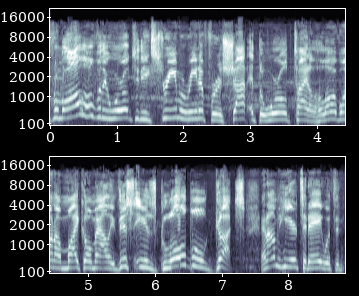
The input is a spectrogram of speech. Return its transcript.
From all over the world to the Extreme Arena for a shot at the world title. Hello, everyone. I'm Mike O'Malley. This is Global Guts, and I'm here today with an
